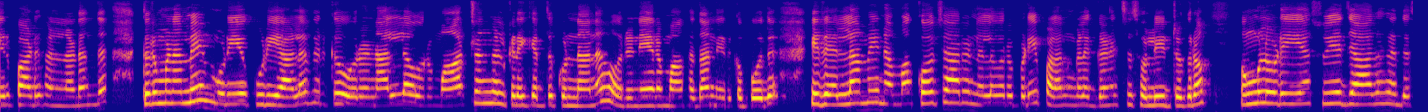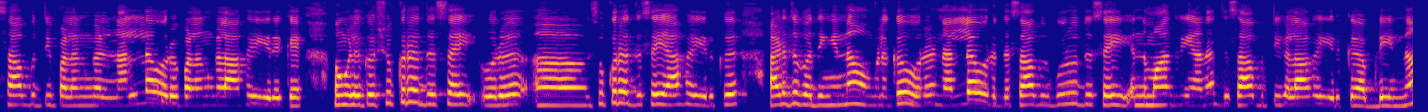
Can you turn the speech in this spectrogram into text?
ஏற்பாடுகள் நடந்து திருமணமே முடியக்கூடிய அளவிற்கு ஒரு நல்ல ஒரு மாற்றங்கள் கிடைக்கிறதுக்கு உண்டான ஒரு நேரமாக தான் இருக்க போகுது. இது எல்லாமே நம்ம கோச்சார நிலவரப்படி பலன்களை கணிச்சு சொல்லிட்டு இருக்கிறோம். உங்களுடைய சுய ஜாதக திசா புத்தி பலன்கள் நல்ல ஒரு பலன்களாக இருக்கு. உங்களுக்கு சுக்கர திசை ஒரு ஆஹ் சுக்கர திசையாக இருக்கு. அடுத்து பாத்தீங்கன்னா உங்களுக்கு ஒரு நல்ல ஒரு திசா குரு திசை இந்த மாதிரியான திசா புத்திகளாக இருக்கு அப்படின்னா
